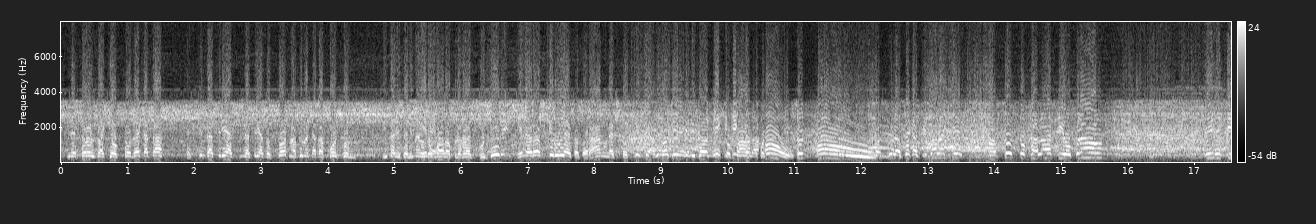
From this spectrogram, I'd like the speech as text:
6 δευτερόλεπτα και 8 δέκατα. 63-63 το σκορ. Να δούμε κατά πόσον ήταν ηθελημένο το φάουλ από πλευράς του Κουντούρη. Είναι ροσκι ρουλέτα τώρα. Αν ευστοχίσει αυτό και λοιπόν έχει το φάουλ από τον Σίμψον. Ο Φασούλας έχασε την μπάλα και αυτό το καλάθι ο Μπράουν δίνει τη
